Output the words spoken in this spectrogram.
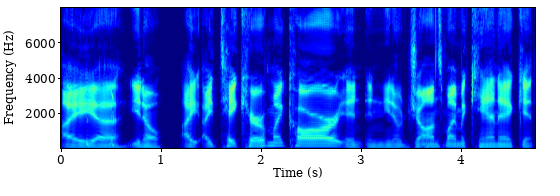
I, uh, you know, I, I take care of my car, and, and you know, John's my mechanic, and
